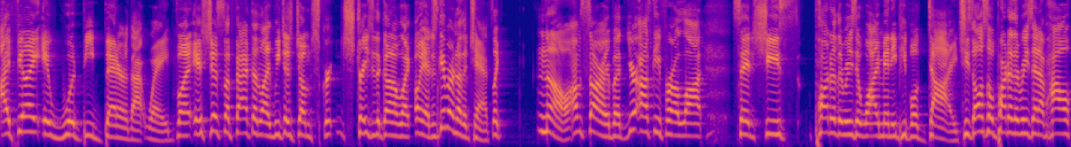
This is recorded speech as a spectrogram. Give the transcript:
I feel like it would be better that way. But it's just the fact that like we just jump sc- straight to the gun of like, oh yeah, just give her another chance. Like, no, I'm sorry, but you're asking for a lot since she's part of the reason why many people died. She's also part of the reason of how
